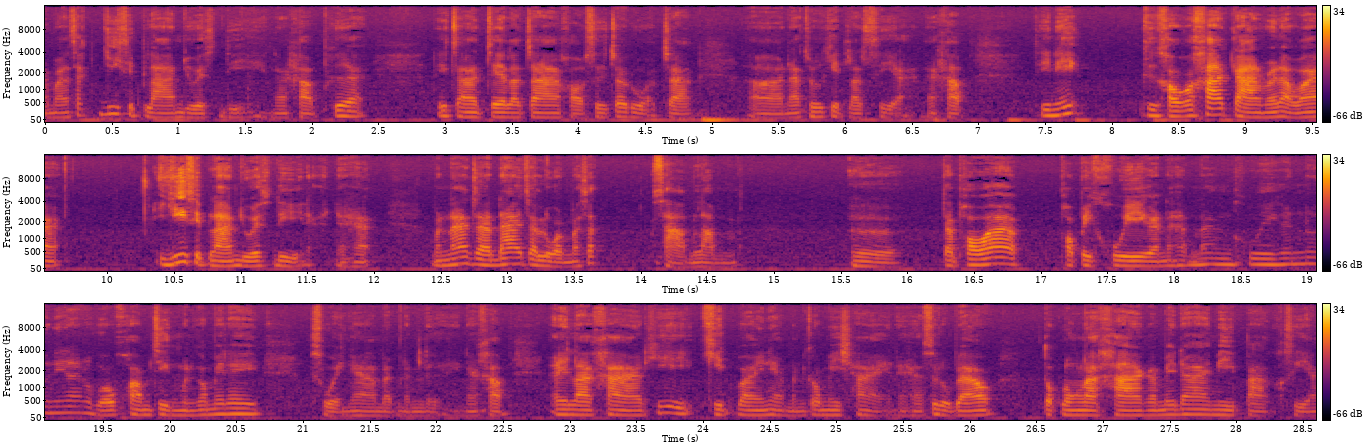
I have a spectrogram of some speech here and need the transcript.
ประมาณสัก 20 ล้าน USD นะครับ เพื่อที่จะเจรจาขอซื้อจรวดจากนักธุรกิจรัสเซียนะครับ ทีนี้คือเขาก็คาดการไว้แหละว่า 20 ล้าน USD เนี่ยนะฮะมันน่าจะได้จรวดมาสักสามลำเออแต่เพราะว่า พอไปคุยกันนะครับ นั่งคุยกันนู่นนี่นั่นบอกว่าความจริงมันก็ไม่ได้สวยงามแบบนั้นเลยนะครับ ไอราคาที่คิดไว้เนี่ยมันก็ไม่ใช่นะครับสรุปแล้วตกลงราคากันไม่ได้มีปากเสียง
